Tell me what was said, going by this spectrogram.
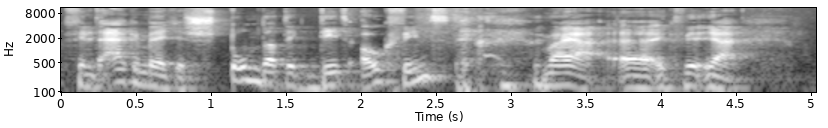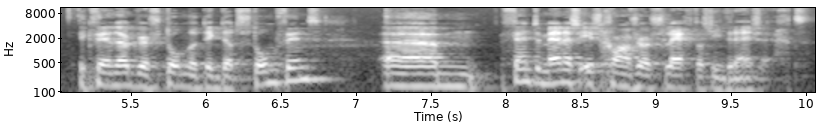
vind het eigenlijk een beetje stom dat ik dit ook vind. maar ja, eh, ik vind, ja, ik vind het ook weer stom dat ik dat stom vind. Ehm Phantom Menace is gewoon zo slecht als iedereen zegt.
